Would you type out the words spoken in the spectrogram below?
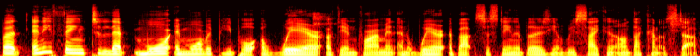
but anything to let more and more people aware of the environment and aware about sustainability and recycling, all that kind of stuff.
